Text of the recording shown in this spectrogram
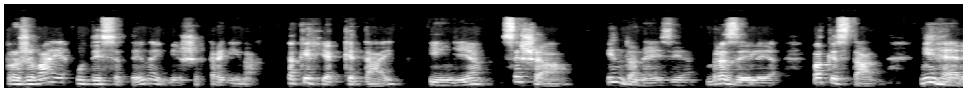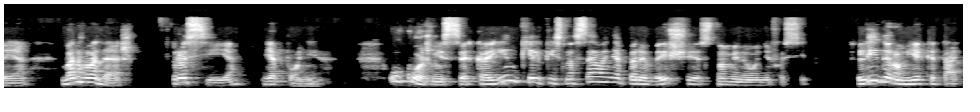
проживає у 10 найбільших країнах, таких як Китай, Індія, США, Індонезія, Бразилія, Пакистан, Нігерія, Бангладеш, Росія, Японія. У кожній з цих країн кількість населення перевищує 100 мільйонів осіб. Лідером є Китай,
